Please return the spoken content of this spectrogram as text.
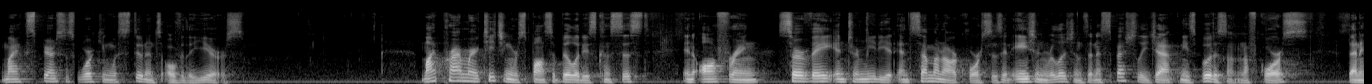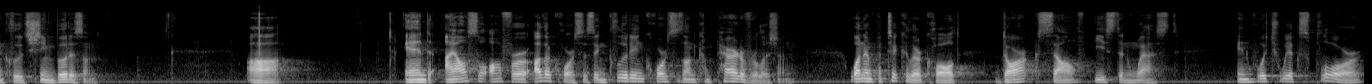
my experiences working with students over the years. My primary teaching responsibilities consist in offering survey, intermediate, and seminar courses in Asian religions, and especially Japanese Buddhism. And of course, that includes Shin Buddhism. Uh, and I also offer other courses, including courses on comparative religion, one in particular called Dark Self, East and West, in which we explore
